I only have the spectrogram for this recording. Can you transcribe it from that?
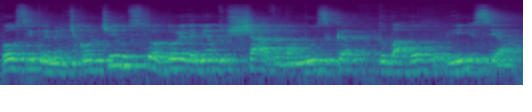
ou simplesmente contínuo, se tornou elemento chave da música do barroco inicial.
